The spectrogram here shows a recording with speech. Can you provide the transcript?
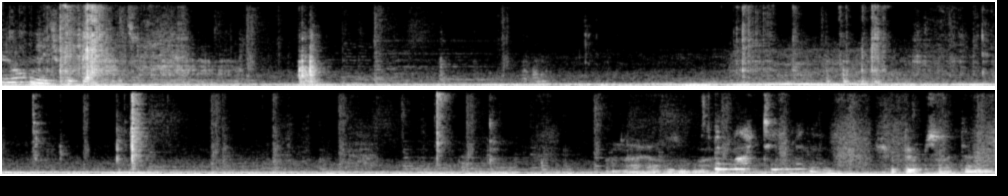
yeah. You don't need to put. No, that doesn't work. It's been 19 minutes. Should be upside down.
